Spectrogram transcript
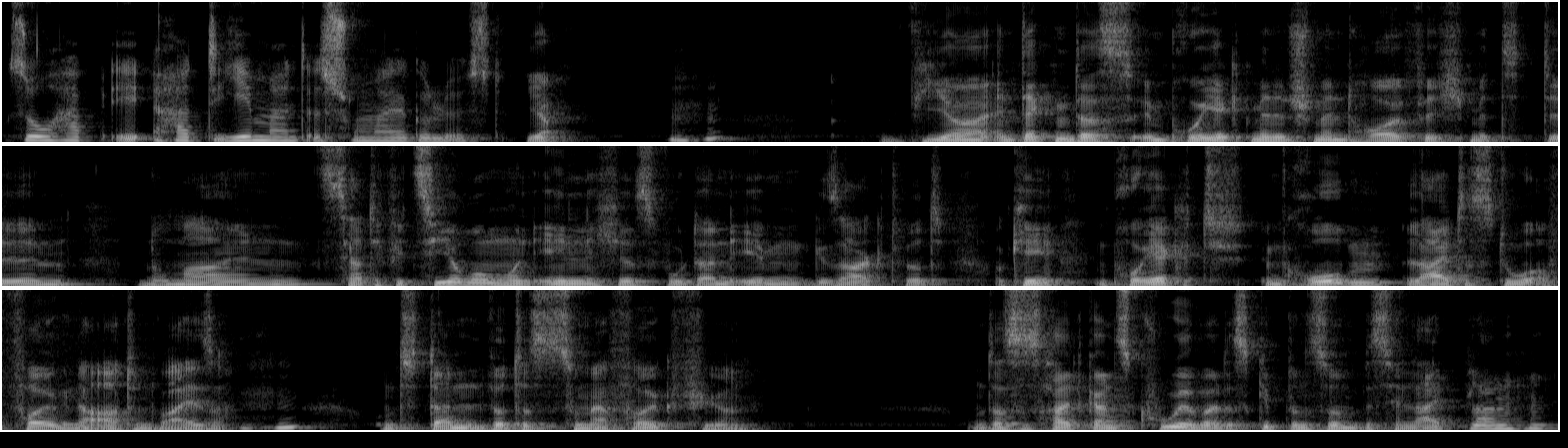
So hab, hat jemand es schon mal gelöst. Ja. Mhm. Wir entdecken das im Projektmanagement häufig mit den normalen Zertifizierungen und ähnliches, wo dann eben gesagt wird, okay, ein Projekt im Groben leitest du auf folgende Art und Weise. Mhm. Und dann wird es zum Erfolg führen. Und das ist halt ganz cool, weil das gibt uns so ein bisschen Leitplanken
